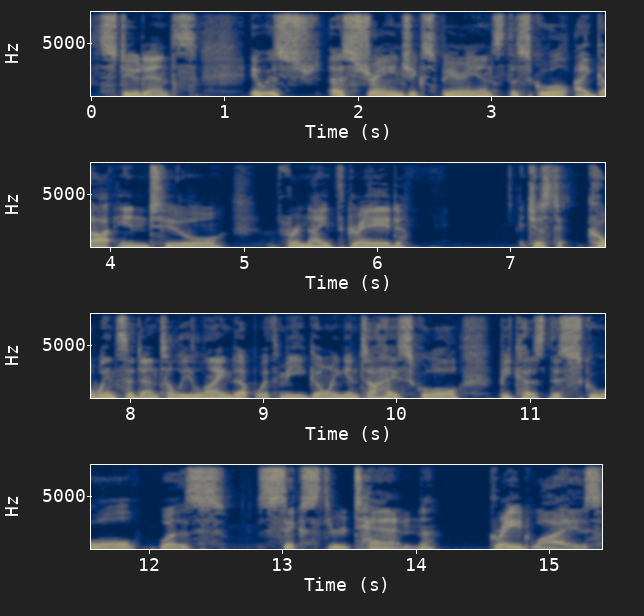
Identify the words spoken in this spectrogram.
students. It was a strange experience. The school I got into for ninth grade just coincidentally lined up with me going into high school because this school was six through 10 grade wise.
